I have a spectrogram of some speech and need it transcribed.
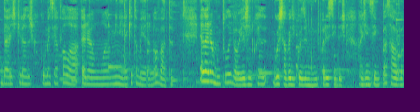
das crianças que eu comecei a falar era uma menina que também era novata. Ela era muito legal e a gente gostava de coisas muito parecidas. A gente sempre passava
